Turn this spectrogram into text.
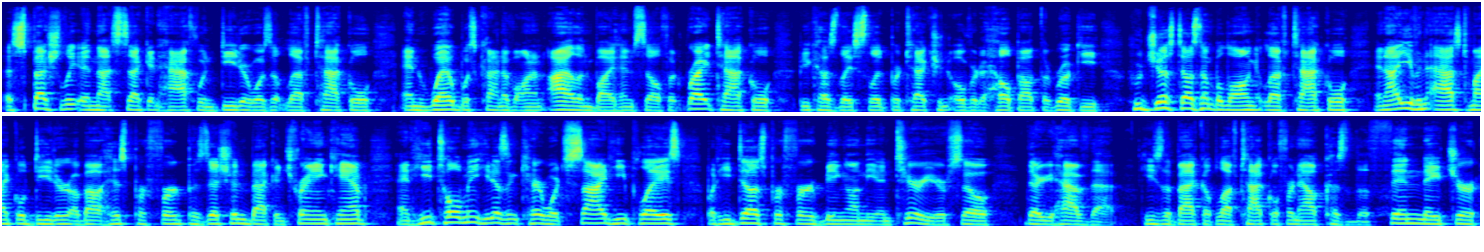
especially in that second half when Deiter was at left tackle and Webb was kind of on an island by himself at right tackle because they slid protection over to help out the rookie, who just doesn't belong at left tackle. And I even asked Michael Deiter about his preferred position back in training camp, and he told me he doesn't care which side he plays, but he does prefer being on the interior. So there you have that. He's the backup left tackle for now because of the thin nature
